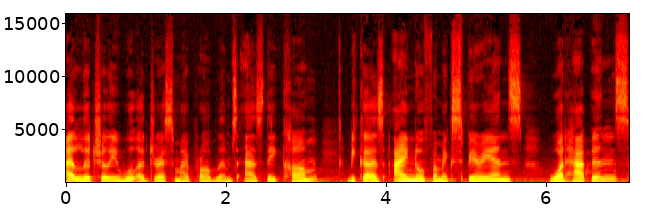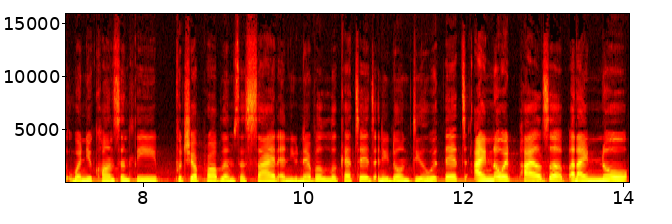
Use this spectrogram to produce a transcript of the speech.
I literally will address my problems as they come because I know from experience what happens when you constantly put your problems aside and you never look at it and you don't deal with it. I know it piles up and I know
